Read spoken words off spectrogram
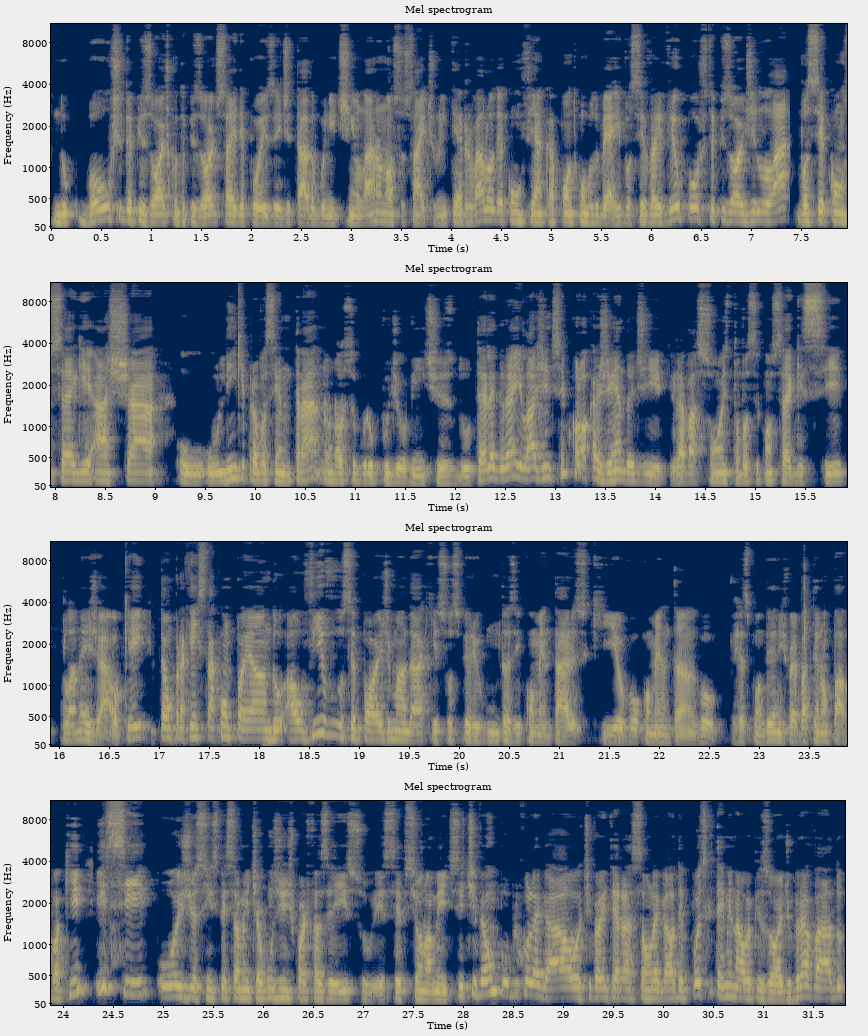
no post do episódio, quando o episódio sair depois editado bonitinho lá no nosso site, no intervalodeconfianca.com.br, você vai ver o post do episódio lá você consegue achar o, o link para você entrar no nosso grupo de ouvintes do Telegram e lá a gente sempre coloca agenda de gravações, então você consegue se planejar, ok? Então, para quem está acompanhando ao vivo, você pode mandar aqui suas perguntas e comentários que eu vou comentando, vou respondendo, a gente vai batendo um papo aqui. E se hoje, assim, especialmente alguns a gente pode fazer isso excepcionalmente, se tiver um público legal, tiver uma interação legal, depois que terminar o episódio gravado,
